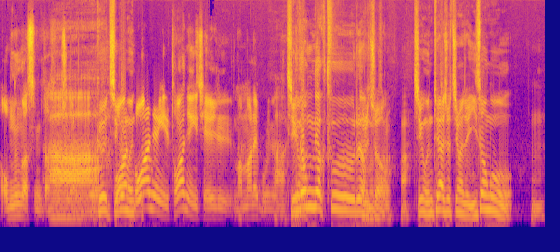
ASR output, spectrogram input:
없는 것 같습니다. 아. 선수가. 그 지금은 도환 형이 도환 형이 제일 만만해 보이는. 아, 지금- 툴은 없는 그렇죠. 아, 지금 은퇴하셨지만 저 이성우 음.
